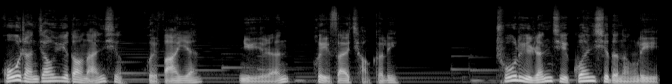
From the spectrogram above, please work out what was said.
胡展娇遇到男性会发烟，女人会塞巧克力，处理人际关系的能力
